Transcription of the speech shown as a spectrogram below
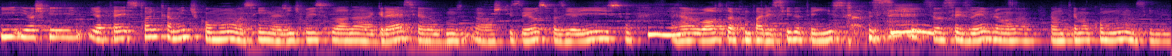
E eu acho que e até historicamente comum, assim, né? A gente vê isso lá na Grécia, alguns, eu acho que Zeus fazia isso, uhum. é, o Alto da Comparecida tem isso. Se vocês lembram, é um tema comum, assim, né?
